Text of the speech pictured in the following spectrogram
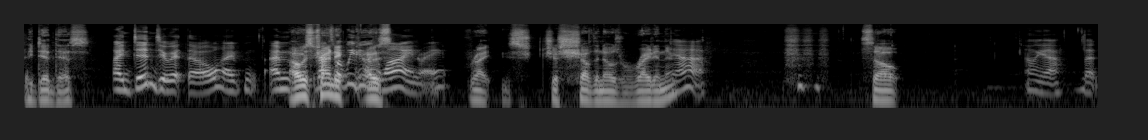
we did this. I did do it though. I, I'm. I was that's trying to- what we do I with was- wine, right? Right, just shove the nose right in there. Yeah. So Oh yeah. That.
